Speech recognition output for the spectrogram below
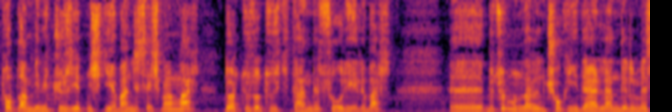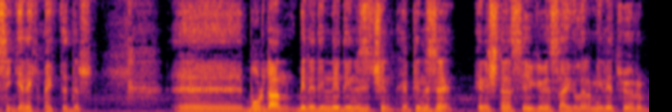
Toplam 1372 yabancı seçmen var. 432 tane de Suriyeli var. Ee, bütün bunların çok iyi değerlendirilmesi gerekmektedir. Ee, buradan beni dinlediğiniz için hepinize enişten sevgi ve saygılarımı iletiyorum.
